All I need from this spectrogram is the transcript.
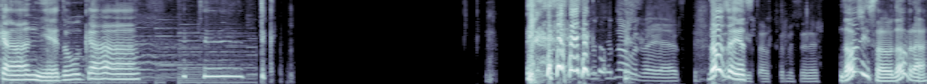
Ka niedługa. Ty, tyk. Dobrze jest. Dobrze jest. Są. Dobrzy są, dobra.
